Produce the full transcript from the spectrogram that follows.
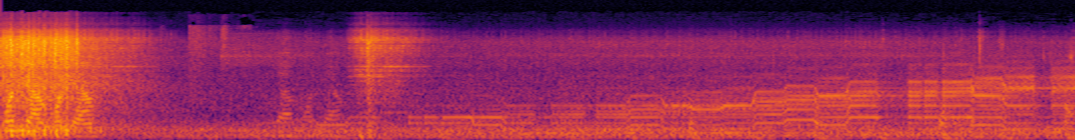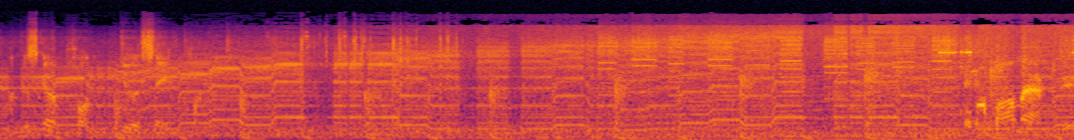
One down, one down. Just gonna pull, do a safe plant. Bomb active.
